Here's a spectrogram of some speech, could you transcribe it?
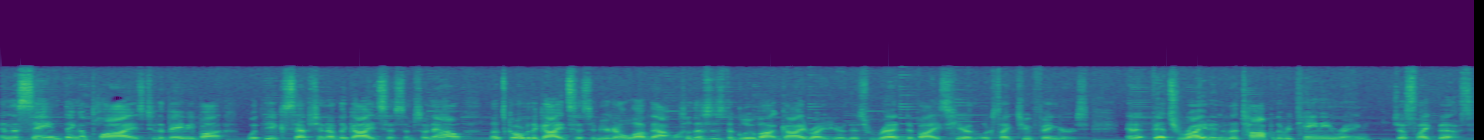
And the same thing applies to the BabyBot with the exception of the guide system. So now let's go over the guide system. You're going to love that one. So this is the GlueBot guide right here, this red device here that looks like two fingers. And it fits right into the top of the retaining ring, just like this.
